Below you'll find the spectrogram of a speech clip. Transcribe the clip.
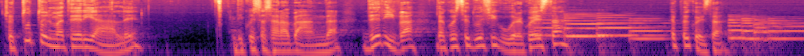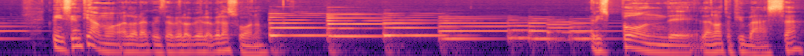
Cioè tutto il materiale di questa sarabanda deriva da queste due figure, questa e poi questa. Quindi sentiamo allora questa, ve, lo, ve, lo, ve la suono. Risponde la nota più bassa.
